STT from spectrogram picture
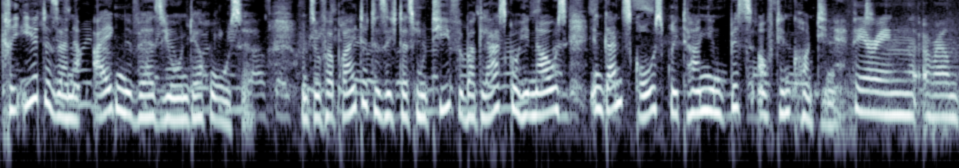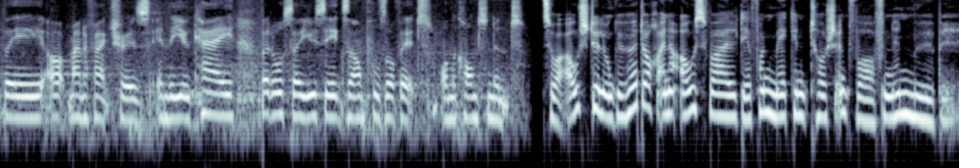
kreierte seine eigene Version der Rose. Und so verbreitete sich das Motiv über Glasgow hinaus in ganz Großbritannien bis auf den Kontinent. Zur Ausstellung gehört auch eine Auswahl der von Macintosh entworfenen Möbel.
